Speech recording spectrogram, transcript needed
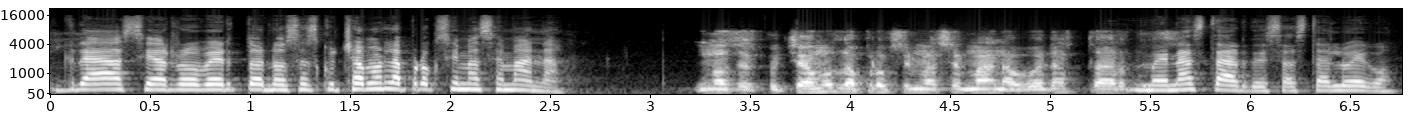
Gracias, Roberto. Nos escuchamos la próxima semana. Nos escuchamos la próxima semana. Buenas tardes. Buenas tardes, hasta luego.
